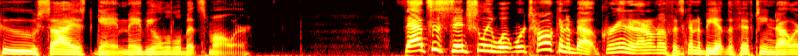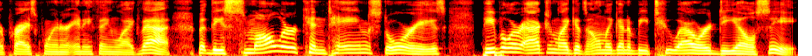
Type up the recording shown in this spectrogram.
2 sized game, maybe a little bit smaller that's essentially what we're talking about. Granted, I don't know if it's going to be at the $15 price point or anything like that, but these smaller contained stories, people are acting like it's only going to be two hour DLC.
